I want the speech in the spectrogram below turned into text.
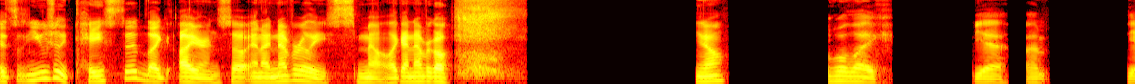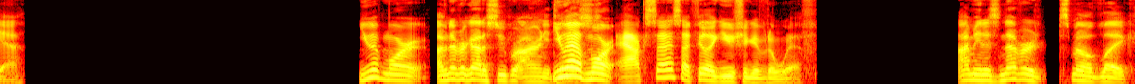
it's usually tasted like iron. So, and I never really smell. Like I never go. You know? Well, like, yeah, um, yeah. You have more. I've never got a super irony. You have more access. I feel like you should give it a whiff. I mean, it's never smelled like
